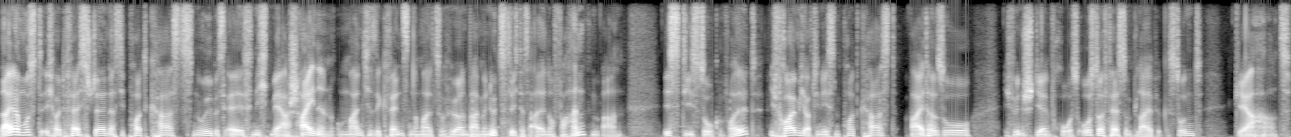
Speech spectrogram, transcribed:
Leider musste ich heute feststellen, dass die Podcasts 0 bis 11 nicht mehr erscheinen. Um manche Sequenzen nochmal zu hören, war mir nützlich, dass alle noch vorhanden waren. Ist dies so gewollt? Ich freue mich auf die nächsten Podcasts. Weiter so. Ich wünsche dir ein frohes Osterfest und bleibe gesund. Gerhard.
